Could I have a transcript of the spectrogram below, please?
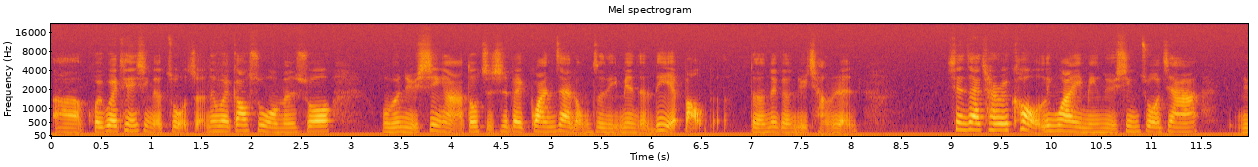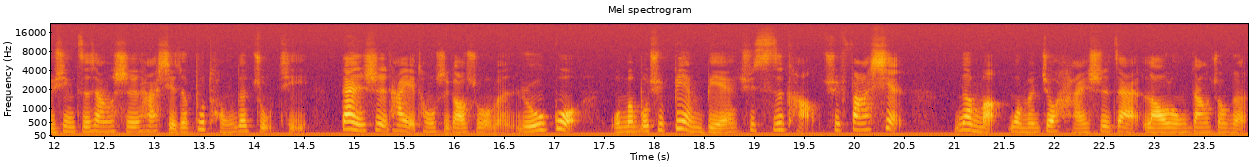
呃，回归天性的作者，那位告诉我们说，我们女性啊，都只是被关在笼子里面的猎豹的的那个女强人。现在 Terry Cole 另外一名女性作家、女性咨商师，她写着不同的主题。但是他也同时告诉我们，如果我们不去辨别、去思考、去发现，那么我们就还是在牢笼当中的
